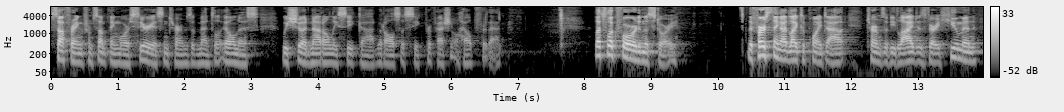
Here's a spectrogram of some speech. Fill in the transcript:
suffering from something more serious in terms of mental illness, we should not only seek God, but also seek professional help for that. Let's look forward in the story. The first thing I'd like to point out in terms of Elijah's very human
